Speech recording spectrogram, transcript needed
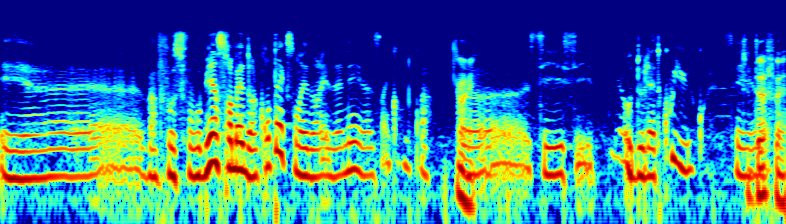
Et euh, bah, faut, faut bien se remettre dans le contexte. On est dans les années euh, 50, quoi. Ouais. C'est au-delà de couillu, quoi. Tout à fait.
